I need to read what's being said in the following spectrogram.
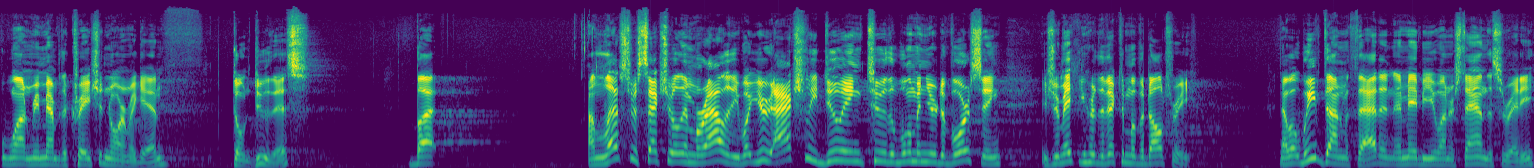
one, remember the creation norm again. Don't do this. But unless there's sexual immorality, what you're actually doing to the woman you're divorcing is you're making her the victim of adultery. Now, what we've done with that, and, and maybe you understand this already,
